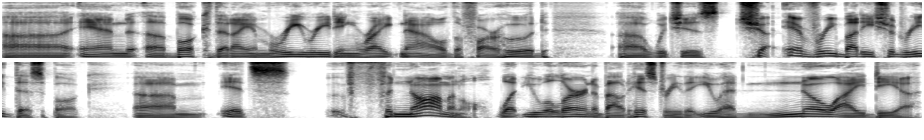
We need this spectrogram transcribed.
uh, and a book that I am rereading right now, The Farhud, uh, which is ch- everybody should read this book. Um, it's phenomenal what you will learn about history that you had no idea.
